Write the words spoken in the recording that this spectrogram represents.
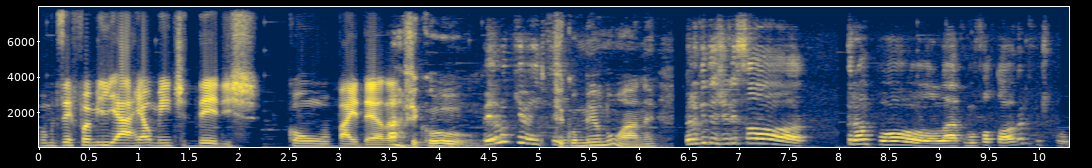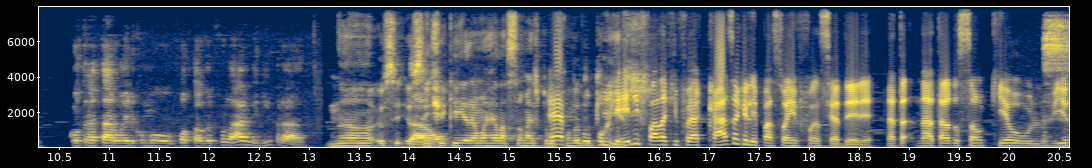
vamos dizer, familiar realmente deles com o pai dela? Ah, ficou. Pelo que eu entendi, Ficou meio no ar, né? pelo que eu entendi, ele só trampou lá como fotógrafo, tipo, contrataram ele como fotógrafo lá, mirim, pra... Não, eu, se- eu senti que era uma relação mais profunda é, do que porque isso. ele fala que foi a casa que ele passou a infância dele. Na, na tradução que eu vi,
